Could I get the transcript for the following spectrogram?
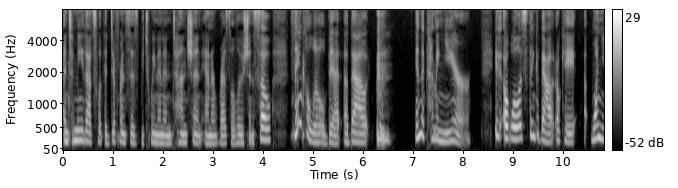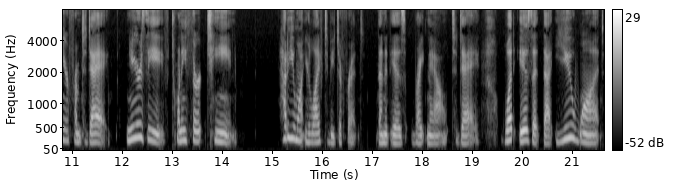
And to me, that's what the difference is between an intention and a resolution. So think a little bit about in the coming year. If, oh, well, let's think about okay, one year from today, New Year's Eve 2013. How do you want your life to be different than it is right now, today? What is it that you want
